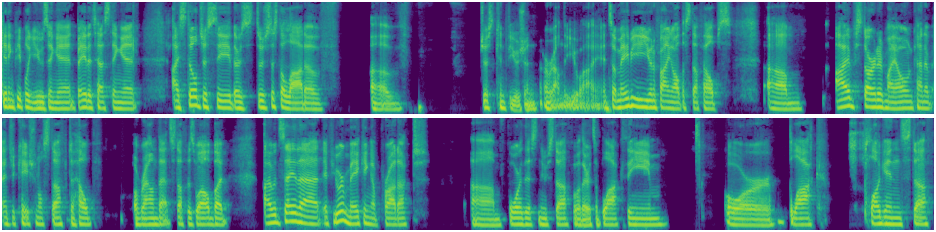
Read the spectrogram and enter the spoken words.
getting people using it, beta testing it, I still just see there's there's just a lot of of just confusion around the UI, and so maybe unifying all the stuff helps. Um, I've started my own kind of educational stuff to help around that stuff as well, but I would say that if you're making a product um, for this new stuff, whether it's a block theme or block plugin stuff,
